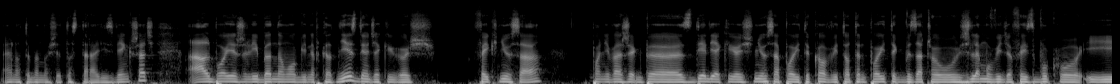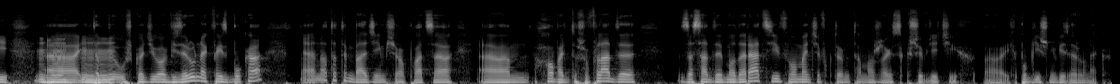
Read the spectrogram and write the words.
e, no to będą się to starali zwiększać. Albo jeżeli będą mogli na przykład nie zdjąć jakiegoś fake newsa, ponieważ jakby zdjęli jakiegoś newsa politykowi, to ten polityk by zaczął źle mówić o Facebooku i, mm -hmm, e, i to by mhm. uszkodziło wizerunek Facebooka, e, no to tym bardziej im się opłaca um, chować do szuflady zasady moderacji w momencie, w którym to może skrzywdzić ich, e, ich publiczny wizerunek.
